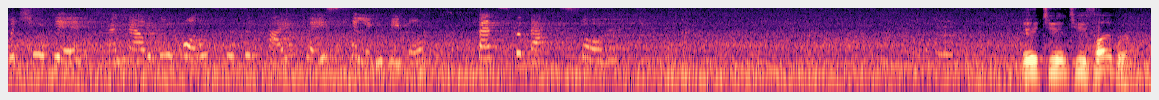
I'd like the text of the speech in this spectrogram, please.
Which he did, and now he haunts this entire place killing people. That's the backstory. AT&T Fiber.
